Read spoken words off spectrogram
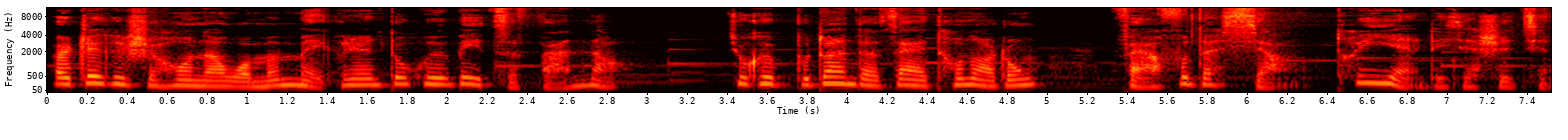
而这个时候呢，我们每个人都会为此烦恼，就会不断的在头脑中反复的想、推演这些事情。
